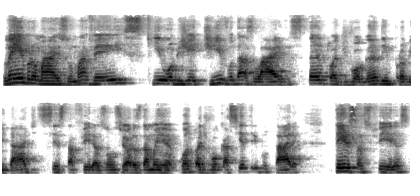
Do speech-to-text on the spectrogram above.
Lembro mais uma vez que o objetivo das lives, tanto advogando improbidade de sexta-feira às 11 horas da manhã, quanto advocacia tributária, terças-feiras,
